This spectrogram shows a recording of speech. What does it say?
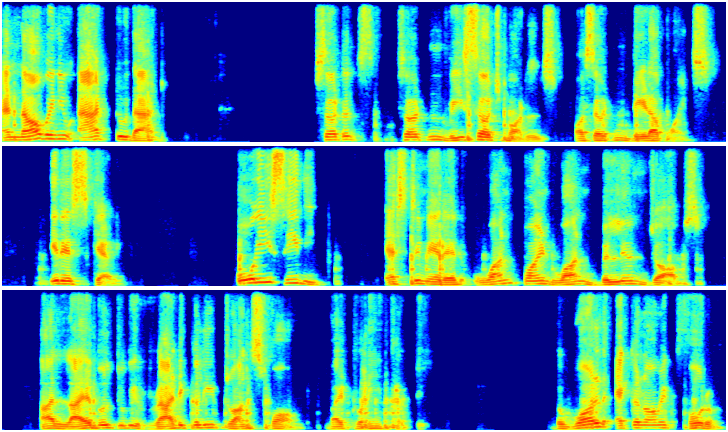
And now when you add to that certain, certain research models or certain data points, it is scary. OECD estimated 1.1 billion jobs are liable to be radically transformed by 2030. The World Economic Forum,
